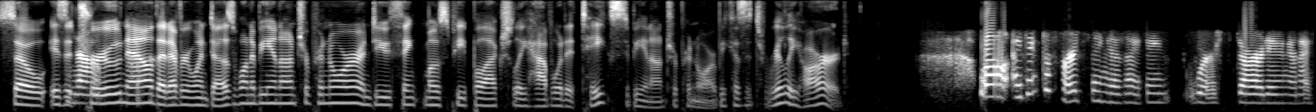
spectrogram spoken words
So, is it No. true now that everyone does want to be an entrepreneur? And do you think most people actually have what it takes to be an entrepreneur? Because it's really hard. Well, I think the first thing is I think we're starting, and I,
